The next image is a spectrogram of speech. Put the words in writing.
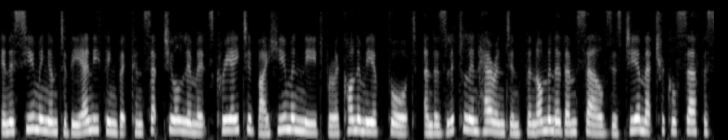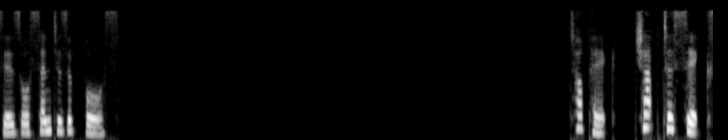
in assuming them to be anything but conceptual limits created by human need for economy of thought, and as little inherent in phenomena themselves as geometrical surfaces or centers of force. Topic: Chapter 6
